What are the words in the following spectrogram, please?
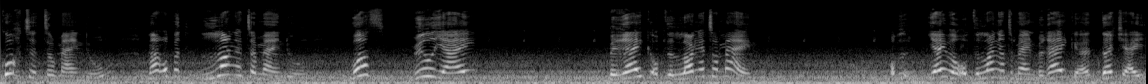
korte termijn doel, maar op het lange termijn doel. Wat wil jij bereiken op de lange termijn? Jij wil op de lange termijn bereiken dat jij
